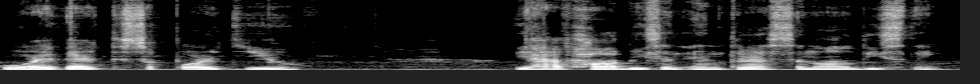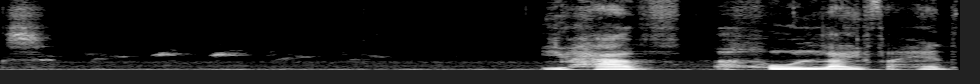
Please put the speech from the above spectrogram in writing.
who are there to support you, you have hobbies and interests, and all these things. You have a whole life ahead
